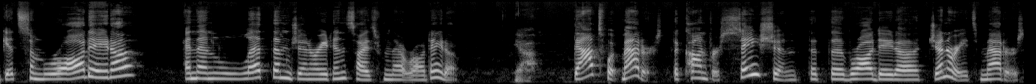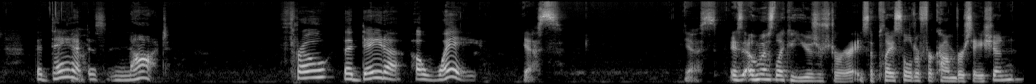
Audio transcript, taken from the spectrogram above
get some raw data, and then let them generate insights from that raw data. Yeah. That's what matters. The conversation that the raw data generates matters. The data yeah. does not throw the data away. Yes. Yes. It's almost like a user story, right? It's a placeholder for conversation.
